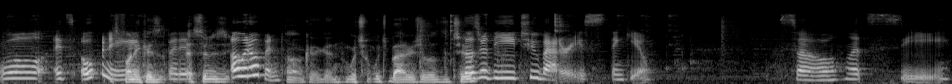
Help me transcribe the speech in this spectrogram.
Well, it's opening. It's funny 'cause but it- as soon as you- oh, it opened. Oh, okay, good. Which which batteries are those? The two. Those are the two batteries. Thank you. So let's see.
